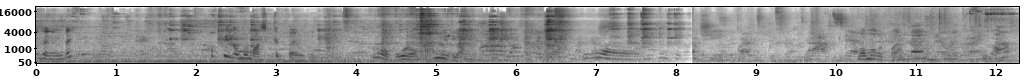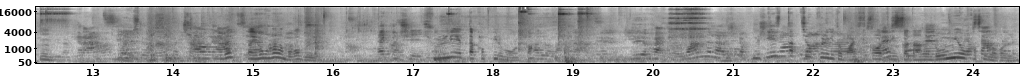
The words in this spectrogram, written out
가도 되는데? 커피 너무 맛있겠다 여기 우와 뭐야? 무슨 일이야? 우와 뭐 먹을 거야? 응. 그래? 나 이런 거 하나 먹어볼래 줄리에따 커피를 먹을까? 근데 피스타치오 클립이 더 맛있을 것 같으니까 나는 로미오 커피 먹을래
